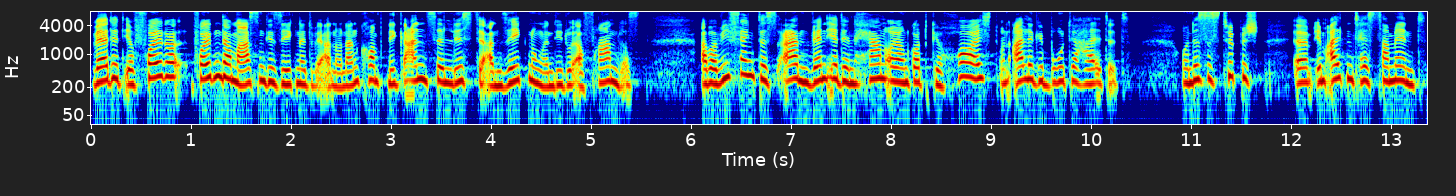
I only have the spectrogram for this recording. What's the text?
werdet ihr folgendermaßen gesegnet werden. Und dann kommt eine ganze Liste an Segnungen, die du erfahren wirst. Aber wie fängt es an, wenn ihr den Herrn, euren Gott, gehorcht und alle Gebote haltet? Und das ist typisch äh, im Alten Testament.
